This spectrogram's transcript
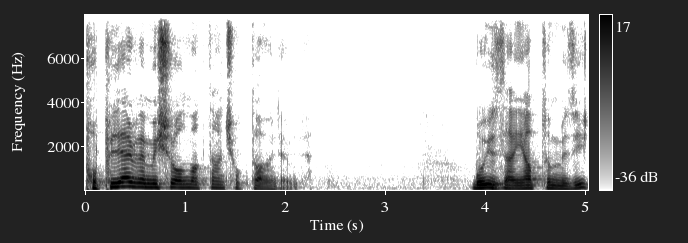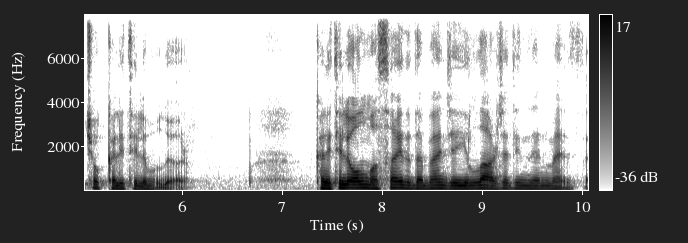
popüler ve meşhur olmaktan çok daha önemli. Bu yüzden yaptığım müziği çok kaliteli buluyorum. Kaliteli olmasaydı da bence yıllarca dinlenmezdi.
